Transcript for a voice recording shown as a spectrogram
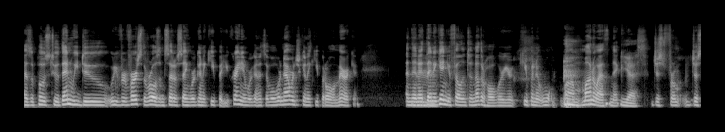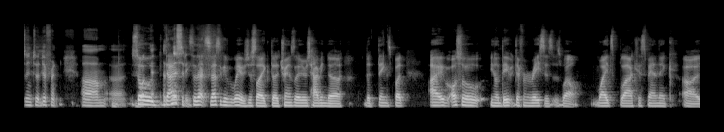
as opposed to then we do we reverse the roles instead of saying we're going to keep it Ukrainian we're going to say well we're now we're just going to keep it all American and then then Mm. again you fell into another hole where you're keeping it um, monoethnic yes. just from just into a different um uh, so what- that so that's that's a good way. It's just like the translators having the the things, but I've also you know they different races as well, whites, black, Hispanic, uh,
